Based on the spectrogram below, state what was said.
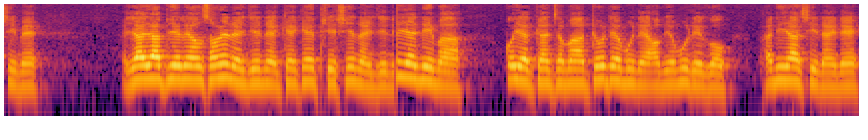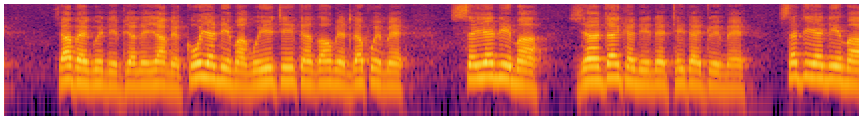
ရှိမယ် အရာရာပြေလည်အောင်ဆောင်ရွက်နိုင်ခြင်းနဲ့ခက်ခဲဖြည့်ရှင်းနိုင်ခြင်းဒီရက်နေ့မှာကိုယ့်ရဲ့ကံကြမ္မာတိုးတက်မှုနဲ့အောင်မြင်မှုတွေကိုဖန်တီးရရှိနိုင်တယ်ရပိုင်ခွင့်တွေပြန်လည်ရမယ်9ရက်နေ့မှာငွေကြေးကံကောင်းမယ်လက်ပွင့်မယ်10ရက်နေ့မှာရန်တိုက်ခံနေတဲ့ထိတ်တိုက်တွေ့မယ်17ရက်နေ့မှာ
